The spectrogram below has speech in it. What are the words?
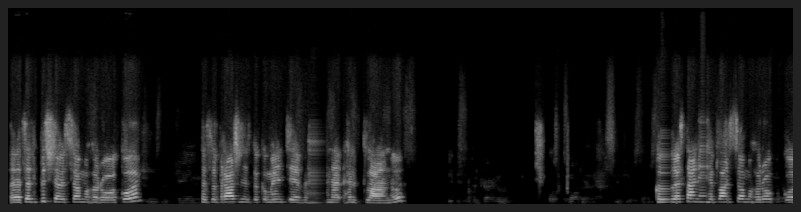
Це 2007 року. Це зображення з документів ген- генплану. Коли останній генплан сьомого року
